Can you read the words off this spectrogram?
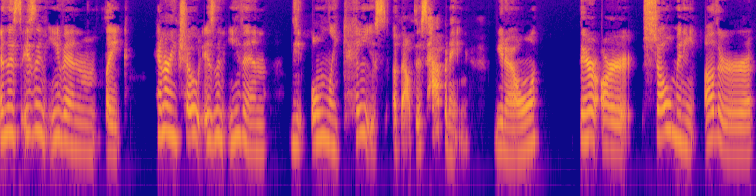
And this isn't even like Henry Choate isn't even the only case about this happening. You know, there are so many other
